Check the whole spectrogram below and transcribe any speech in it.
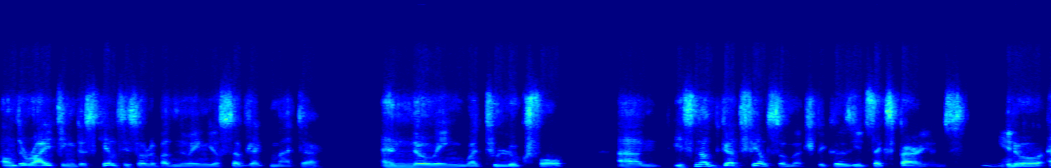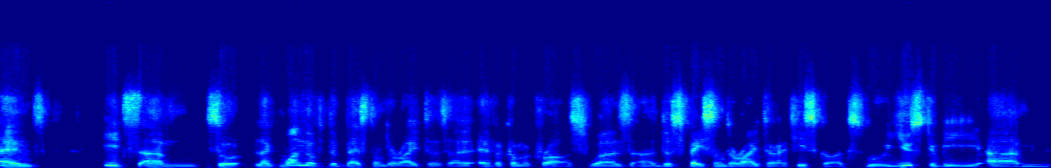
underwriting the skills is all about knowing your subject matter and knowing what to look for. Um, it's not gut feel so much because it's experience, yeah. you know, and it's um, so like one of the best underwriters I ever come across was uh, the space underwriter at Hiscox, who used to be um,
